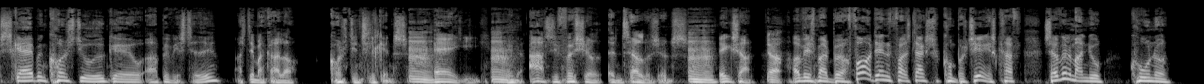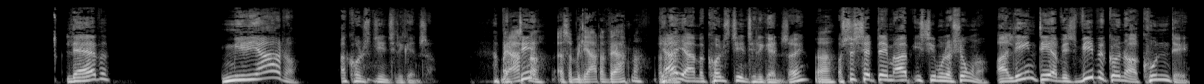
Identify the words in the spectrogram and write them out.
skabe en kunstig udgave af bevidsthed, ikke? Altså det, man kalder kunstig intelligens. Mm. AI. Mm. Artificial Intelligence. Mhm. Ikke sandt? Ja. Og hvis man bør få den for slags komputeringskraft, så vil man jo kunne lave milliarder af kunstige intelligenser. Verdener? det- Altså milliarder verdener? Ja, ja, med kunstige intelligenser, ikke? Ja. Og så sætte dem op i simulationer. Og alene der, hvis vi begynder at kunne det, Det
